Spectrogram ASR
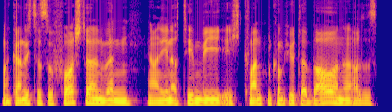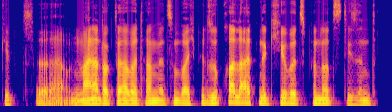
man kann sich das so vorstellen, wenn, ja, je nachdem, wie ich Quantencomputer baue, ne, also es gibt, äh, in meiner Doktorarbeit haben wir zum Beispiel supraleitende Qubits benutzt, die sind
